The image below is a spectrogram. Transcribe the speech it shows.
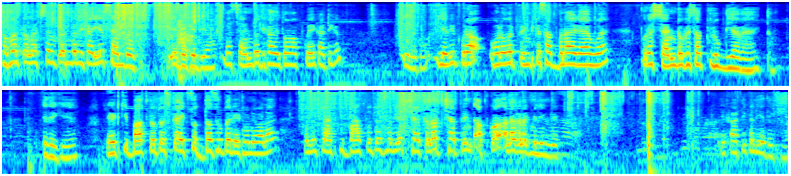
समर कलेक्शन के अंदर दिखाइए सैंडो ये देखिए भैया, मैं सैंडो दिखा देता हूँ आपको एक आर्टिकल ये देखो, ये भी पूरा ऑल ओवर प्रिंट के साथ बनाया गया हुआ है। पूरा सैंडो के साथ लुक दिया गया है एकदम। ये देखिए रेट की बात करो तो इसका एक सौ रेट होने वाला है। कलर चार्ट की बात करो तो इसमें भी छह कलर, छह प्रिंट आपको अलग अलग मिलेंगे। एक आर्टिकल ये देखिए।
